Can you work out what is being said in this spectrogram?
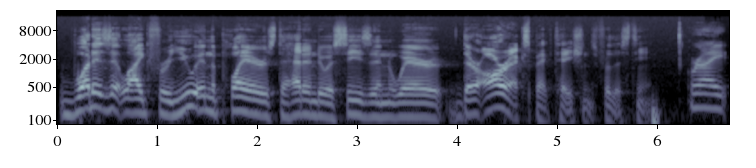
What is it like for you and the players to head into a season where there are expectations for this team? Right.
